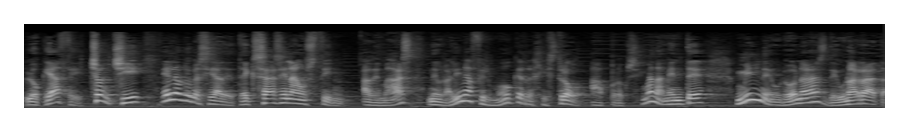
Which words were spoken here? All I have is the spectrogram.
lo que hace Chonchi en la Universidad de Texas en Austin. Además, Neuralink afirmó que registró aproximadamente mil neuronas de una rata.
